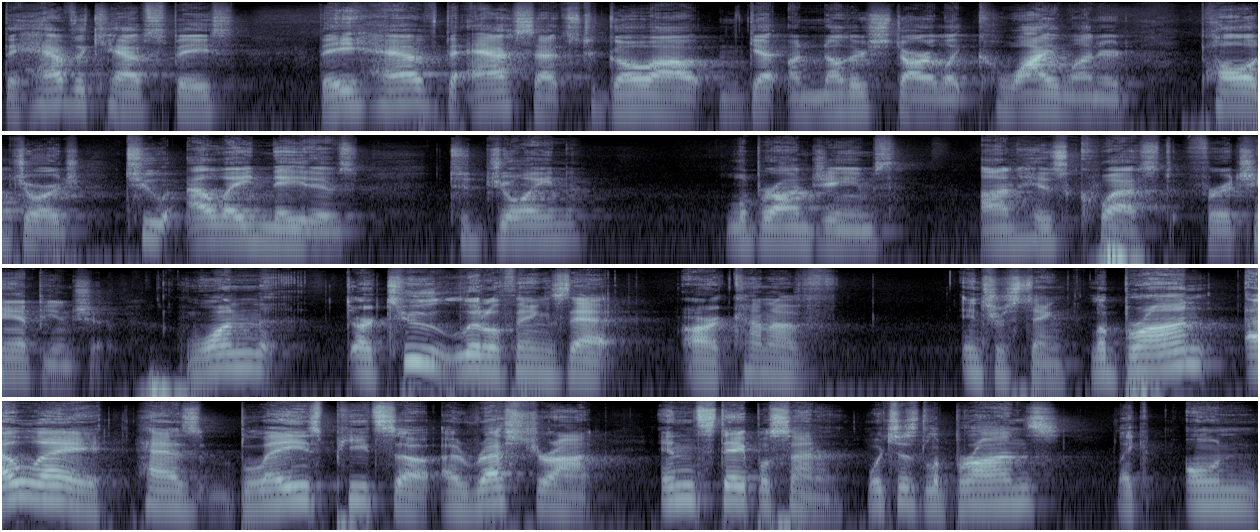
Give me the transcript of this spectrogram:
They have the cap space. They have the assets to go out and get another star like Kawhi Leonard, Paul George, two LA natives to join LeBron James on his quest for a championship. One or two little things that are kind of interesting. LeBron, LA has Blaze Pizza, a restaurant in Staples Center, which is LeBron's like own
